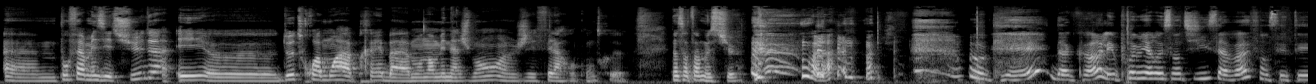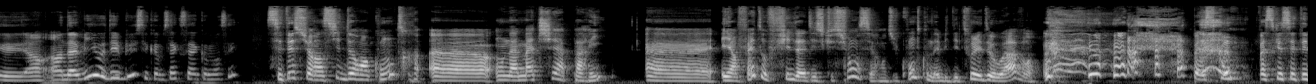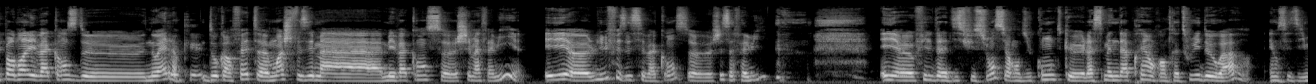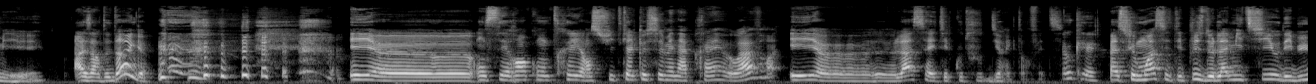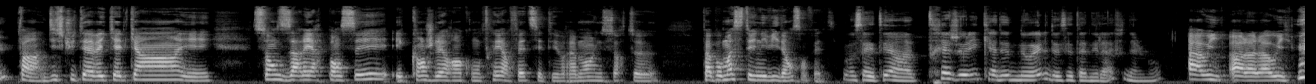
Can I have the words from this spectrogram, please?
Euh, pour faire mes études et euh, deux trois mois après bah, mon emménagement euh, j'ai fait la rencontre euh, d'un certain monsieur. Voilà. Ok d'accord. Les premiers ressentis ça va? Enfin c'était un, un, ami au début? C'est comme ça que ça a commencé? C'était sur un site de rencontre on a matché à Paris et en fait au fil de la discussion on s'est rendu compte qu'on habitait tous les deux au Havre parce que parce que c'était pendant les vacances de Noël. Donc en fait, moi je faisais ma mes vacances euh, chez ma famille et euh, lui faisait ses vacances euh, chez sa famille. et au fil de la discussion, on s'est rendu compte que la semaine d'après, on rentrait tous les deux au Havre et on s'est dit mais hasard de dingue. et on s'est rencontrés ensuite quelques semaines après au Havre et là ça a été le coup de foudre direct en fait. Ok. Parce que moi c'était plus de l'amitié au début, enfin discuter avec quelqu'un et sans arrière-pensée. Et quand je l'ai rencontré, en fait, c'était vraiment une sorte... Euh, enfin, pour moi, c'était une évidence, en fait. Bon, ça a été un très joli cadeau de Noël de cette année-là, finalement. Ah oui, ah là là, oui.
